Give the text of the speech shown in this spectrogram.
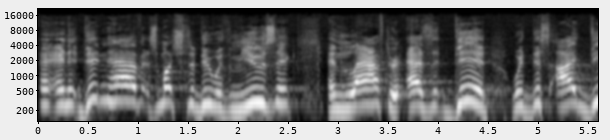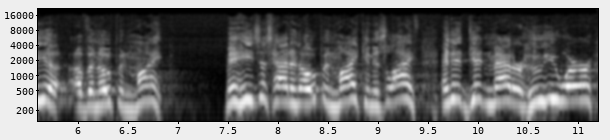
And, and it didn't have as much to do with music and laughter as it did with this idea of an open mic. Man, he just had an open mic in his life. And it didn't matter who you were.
